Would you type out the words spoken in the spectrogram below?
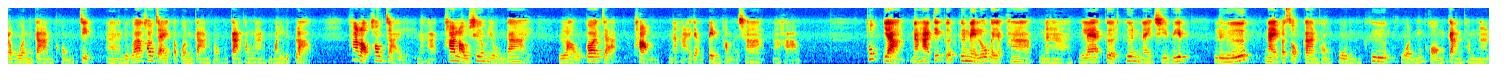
กระบวนการของจิตอ่าหรือว่าเข้าใจกระบวนการของการทำงานของมันหรือเปล่า ถ้าเราเข้าใจนะคะถ้าเราเชื่อมโยงได้ เราก็จะ ทำนะคะอย่างเป็นธรรมชาตินะคะทุกอย่างนะคะที่เกิดขึ้นในโลกกายภาพนะคะและเกิดขึ้นในชีวิต หรือในประสบการณ์ของคุณ คือผลของการทำงาน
